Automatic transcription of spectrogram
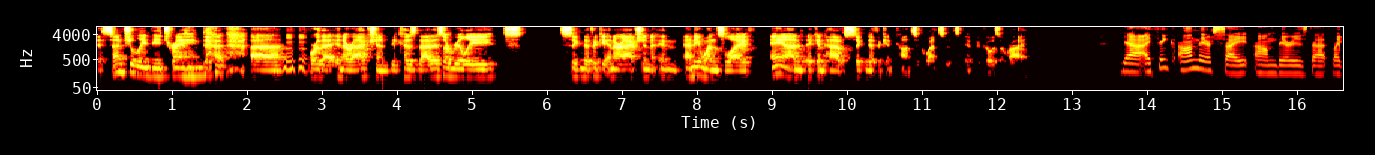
essentially be trained uh, for that interaction because that is a really s- significant interaction in anyone's life and it can have significant consequences if it goes awry. Yeah, I think on their site um, there is that like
